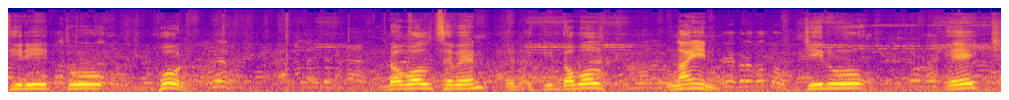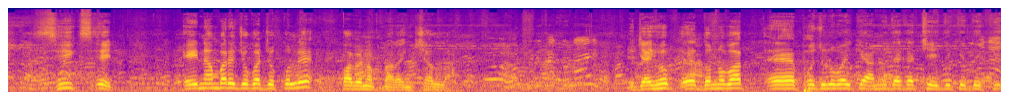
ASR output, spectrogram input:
three two four double seven কি, double nine zero eight six eight. এই নাম্বারে যোগাযোগ করলে পাবেন আপনারা ইনশাল্লাহ যাই হোক ধন্যবাদ। ফজলু ভাইকে আমি দেখাচ্ছি এইদিকে দেখি।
